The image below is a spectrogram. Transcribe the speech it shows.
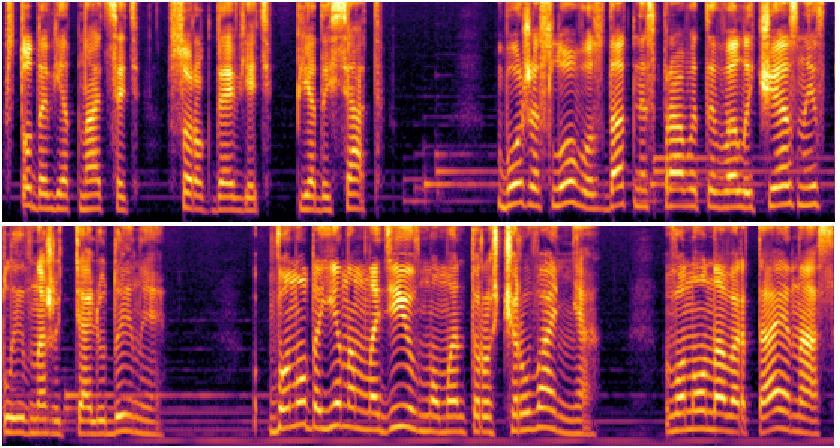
119, 49, 50. Боже Слово здатне справити величезний вплив на життя людини. Воно дає нам надію в момент розчарування. Воно навертає нас,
